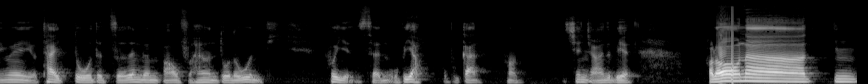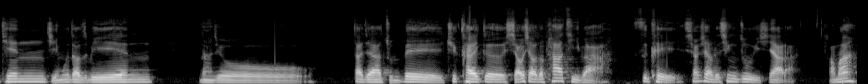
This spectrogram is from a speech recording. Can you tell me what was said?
因为有太多的责任跟包袱，还有很多的问题会衍生，我不要，我不干。好，先讲到这边。好喽，那今天节目到这边，那就大家准备去开个小小的 party 吧，是可以小小的庆祝一下啦，好吗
